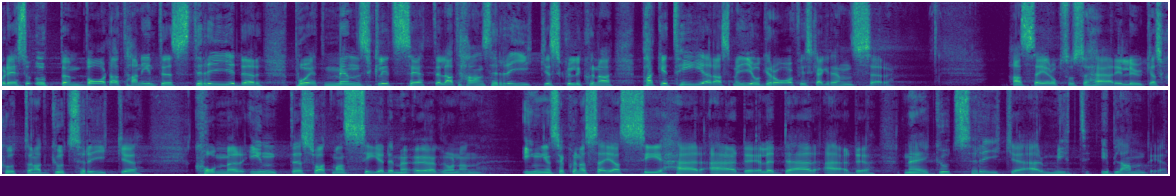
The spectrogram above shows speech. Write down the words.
Och det är så uppenbart att han inte strider på ett mänskligt sätt eller att hans rike skulle kunna paketeras med geografiska gränser. Han säger också så här i Lukas 17 att Guds rike kommer inte så att man ser det med ögonen. Ingen ska kunna säga se här är det eller där är det. Nej, Guds rike är mitt ibland er.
